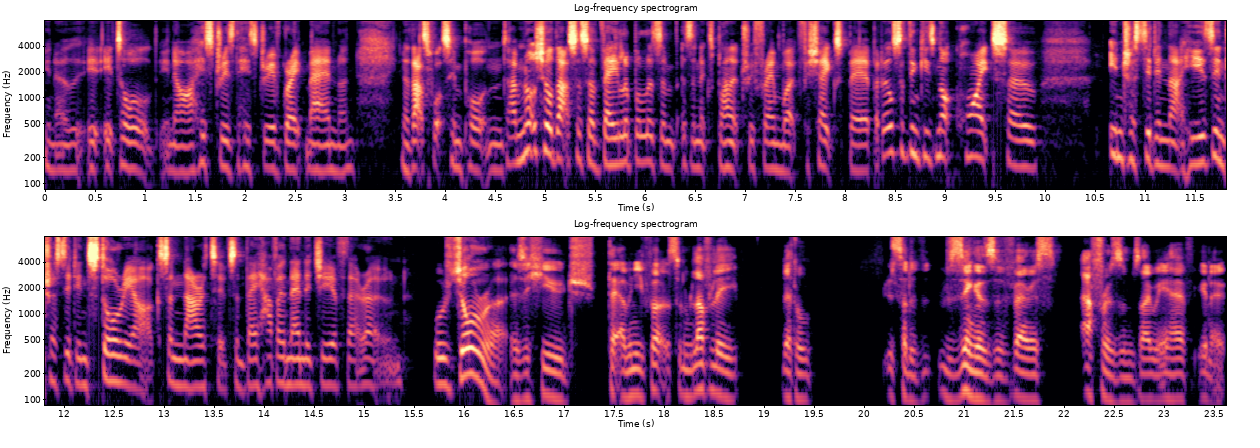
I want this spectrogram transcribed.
you know it, it's all you know our history is the history of great men and you know that's what's important. I'm not sure that's as available as, a, as an explanatory framework for shakespeare but i also think he's not quite so interested in that. He is interested in story arcs and narratives, and they have an energy of their own. Well, genre is a huge thing. I mean, you've got some lovely little sort of zingers of various aphorisms. I mean, you have, you know,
